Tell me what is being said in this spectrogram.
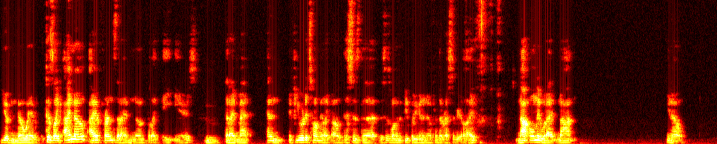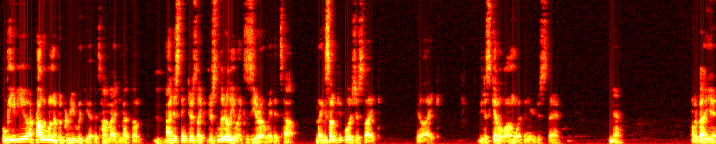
You have no way of because like I know I have friends that I've known for like eight years Mm. that I met, and if you were to tell me like, oh, this is the this is one of the people you're gonna know for the rest of your life, not only would I not, you know, believe you, I probably wouldn't have agreed with you at the time I had met them. Mhm. I just think there's like there's literally like zero way to tell. Like Mhm. some people it's just like you're like you just get along with and you're just there. Yeah. What about you?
